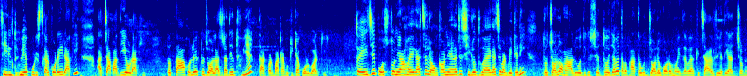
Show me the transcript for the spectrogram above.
সিল ধুয়ে পরিষ্কার করেই রাখি, আর চাপা দিয়েও রাখি। তো তা হলে একটু জল আজরা দিয়ে ধুয়ে তারপর বাটাবুটিটা করব আর কি। তো এই যে পোস্ত নেওয়া হয়ে গেছে, লঙ্কাও নেওয়া গেছে, শিলও ধোয়া হয়ে গেছে, এবার বেটে নিই। তো চলো, আমার আলু ওদিকে সেদ্ধ হয়ে যাবে, তারপর ভাতও জলও গরম হয়ে যাবে আর কি, চাল ধুয়ে দেওয়ার জন্য।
